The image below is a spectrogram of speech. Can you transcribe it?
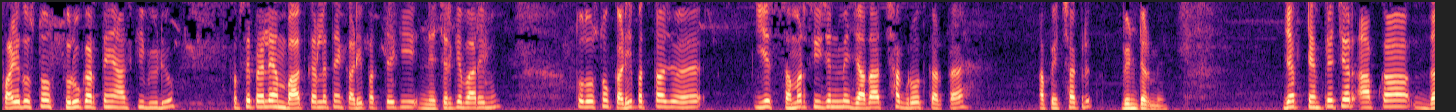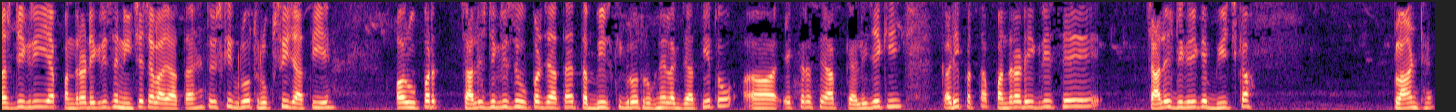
तो आइए दोस्तों, शुरू करते हैं आज की वीडियो सबसे पहले हम बात कर लेते हैं कड़ी पत्ते की नेचर के बारे में। तो दोस्तों, कड़ी पत्ता जो है ये समर सीज़न में ज़्यादा अच्छा ग्रोथ करता है अपेक्षाकृत विंटर में। जब टेम्परेचर आपका 10 डिग्री या 15 डिग्री से नीचे चला जाता है तो इसकी ग्रोथ रुक सी जाती है और ऊपर 40 डिग्री से ऊपर जाता है, तब भी इसकी ग्रोथ रुकने लग जाती है। तो एक तरह से आप कह लीजिए कि कड़ी पत्ता 15 डिग्री से 40 डिग्री के बीच का प्लांट है।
